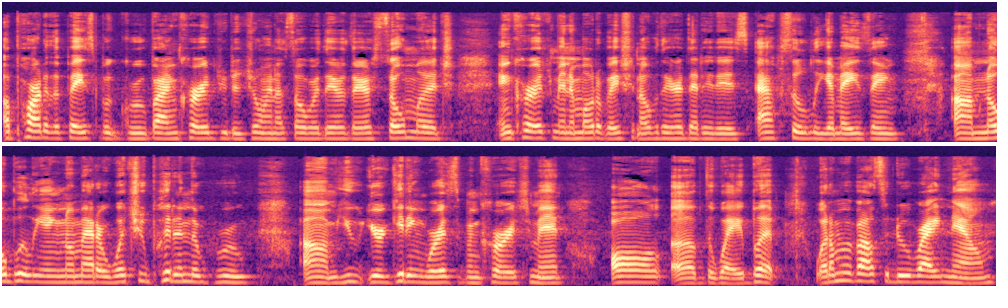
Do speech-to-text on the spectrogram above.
a part of the Facebook group, I encourage you to join us over there. There's so much encouragement and motivation over there that it is absolutely amazing. Um, no bullying, no matter what you put in the group, um, you, you're getting words of encouragement all of the way. But what I'm about to do right now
